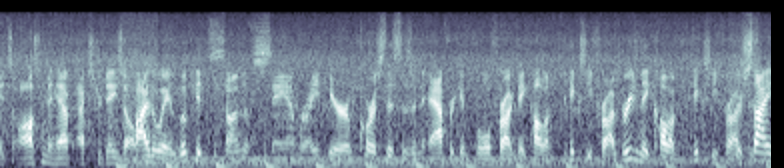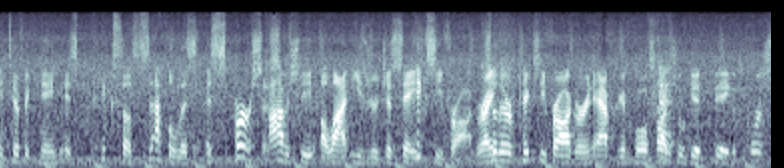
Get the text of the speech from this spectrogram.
it's awesome to have extra days off. By the way, look at Son of Sam right here. Of course, this is an African bullfrog. They call him pixie frog. The reason they call him pixie frog, their scientific name is Pyxocephalus aspersus. Obviously, a lot easier to just say pixie frog, right? So they're a pixie frog or an African bullfrog. This will get big. Of course,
